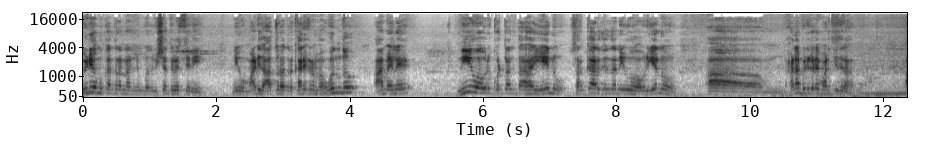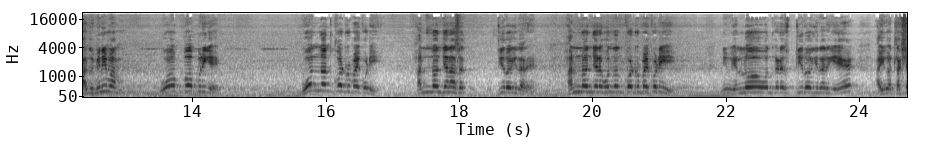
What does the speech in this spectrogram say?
ವಿಡಿಯೋ ಮುಖಾಂತರ ನಾನು ನಿಮ್ಗೊಂದು ವಿಷಯ ತಿಳಿಸ್ತೀನಿ. ನೀವು ಮಾಡಿದ ಆತುರ ಆತುರ ಕಾರ್ಯಕ್ರಮ ಒಂದು, ಆಮೇಲೆ ನೀವು ಅವ್ರಿಗೆ ಕೊಟ್ಟಂತಹ ಏನು ಸರ್ಕಾರದಿಂದ ನೀವು ಅವ್ರಿಗೇನು ಹಣ ಬಿಡುಗಡೆ ಮಾಡ್ತಿದ್ದೀರಾ? ಅದು ಮಿನಿಮಮ್ ಒಬ್ಬೊಬ್ಬರಿಗೆ ಒಂದೊಂದು ಕೋಟಿ ರೂಪಾಯಿ ಕೊಡಿ. ಹನ್ನೊಂದು ಜನ ಸ ತೀರೋಗಿದ್ದಾರೆ. ಹನ್ನೊಂದು ಜನಕ್ಕೆ ಒಂದೊಂದು ಕೋಟಿ ರೂಪಾಯಿ ಕೊಡಿ. ನೀವು ಎಲ್ಲೋ ಒಂದು ಕಡೆ ತೀರೋಗಿರೋರಿಗೆ ಐವತ್ತು ಲಕ್ಷ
